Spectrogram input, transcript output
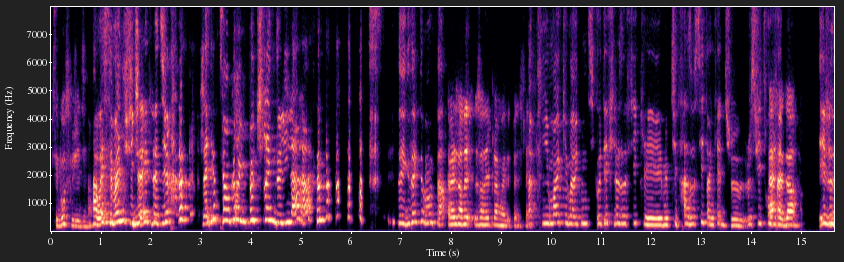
C'est beau ce que j'ai dit, non? Ah ouais, c'est magnifique, j'allais te le dire. j'allais dire, c'est encore une punchline de Lila, là. c'est exactement ça. Ah j'en, ai, j'en ai plein, moi, des punchlines. Ah, puis moi, qui avec mon petit côté philosophique et mes petites phrases aussi, t'inquiète, je, je suis trop... Ah, j'adore. Et je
